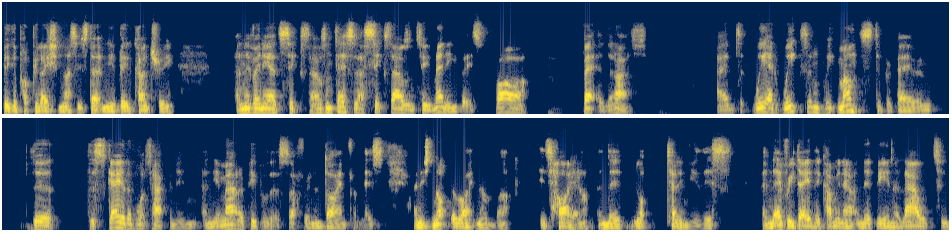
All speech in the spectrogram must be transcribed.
bigger population. Us is certainly a bigger country, and they've only had six thousand deaths. So that's six thousand too many, but it's far better than us and we had weeks and week, months to prepare. And the the scale of what's happening and the amount of people that are suffering and dying from this, and it's not the right number. It's higher, and they're not telling you this. And every day they're coming out and they're being allowed to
